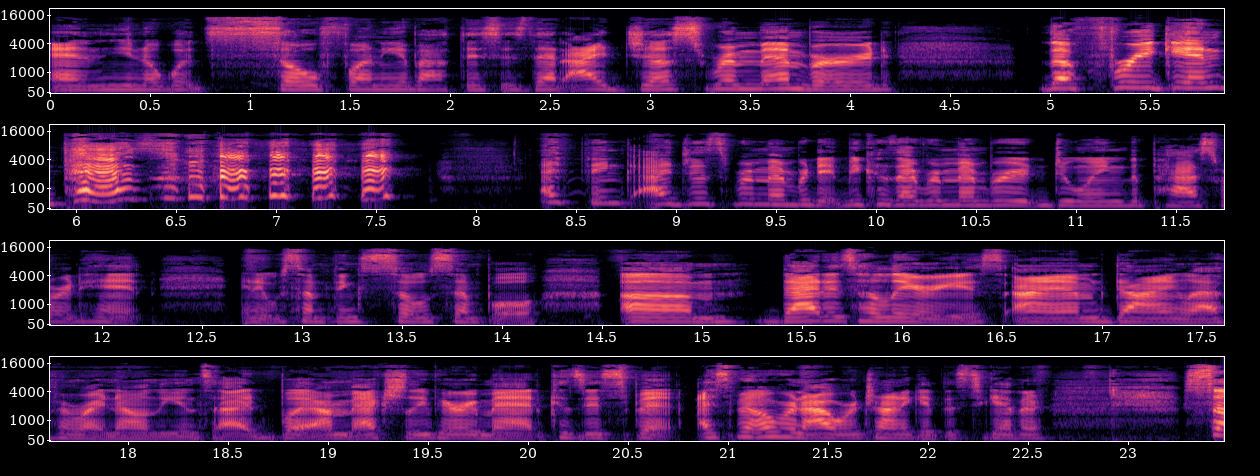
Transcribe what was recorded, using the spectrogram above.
And you know what's so funny about this is that I just remembered the freaking password. I think I just remembered it because I remember doing the password hint and it was something so simple. Um, that is hilarious. I am dying laughing right now on the inside, but I'm actually very mad because it spent I spent over an hour trying to get this together. So,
